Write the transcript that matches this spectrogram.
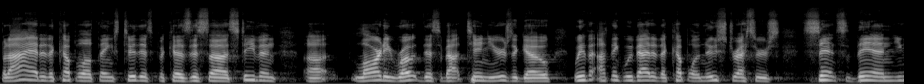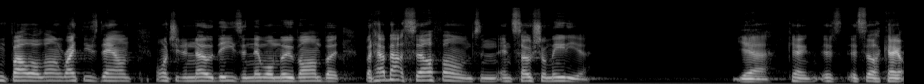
But I added a couple of things to this because this uh, Stephen uh, Ilardi wrote this about 10 years ago. We've, I think we've added a couple of new stressors since then. You can follow along, write these down. I want you to know these, and then we'll move on. But, but how about cell phones and, and social media? Yeah, okay. It's, it's like a,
